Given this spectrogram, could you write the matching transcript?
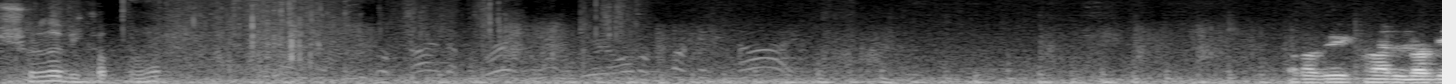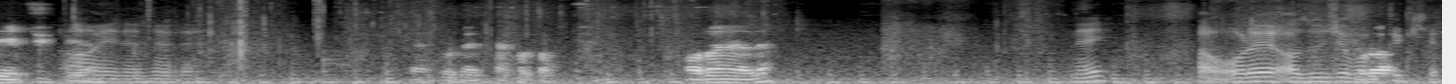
Şurada bir kapı var. Sonra büyük ihtimalle lobiye çıkıyor. Aynen öyle. Ben buraya takıl atmışım. Orada nerede? Ne? Ha oraya az önce Bura. baktık ya.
